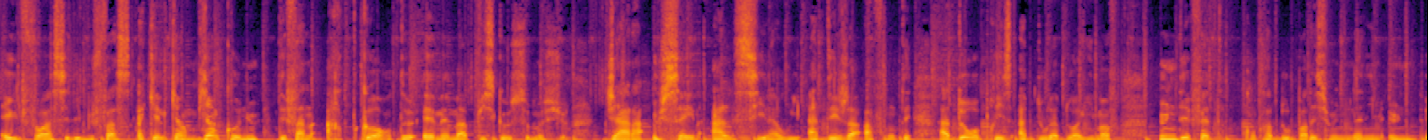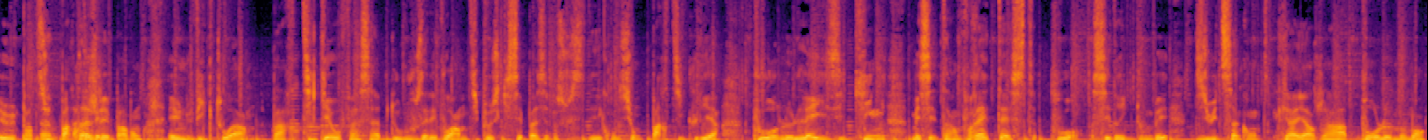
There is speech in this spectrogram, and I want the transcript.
et il fera ses débuts face à quelqu'un bien connu des fans hardcore de MMA puisque ce monsieur, Jara Hussein Al-Silawi, a déjà affronté à deux reprises Abdul Abdouragimov. Une défaite contre Abdul par décision unanime, une, par décision euh, partagée, pardon et une victoire par TKO face à Abdul. Vous allez voir un petit peu ce qui s'est passé parce que c'était des conditions particulières pour le Lazy King, mais c'est un vrai test pour Cédric Doumbé. 18-50 carrière Jara pour le moment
